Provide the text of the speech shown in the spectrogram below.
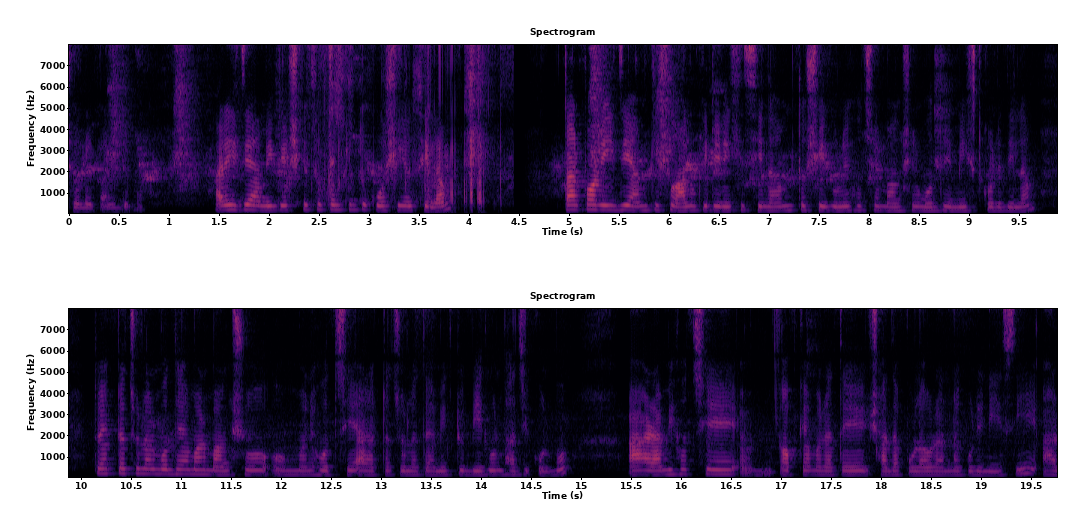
ঝোলের পানি দেবো। আর এই যে আমি বেশ কিছুক্ষণ কিন্তু কষিয়েছিলাম। তারপর এই যে আমি কিছু আলু কেটে রেখেছিলাম, তো সেগুলোই হচ্ছে মাংসের মধ্যে মিক্সড করে দিলাম। তো একটা চুলার মধ্যে আমার মাংস মানে হচ্ছে, আর একটা চুলাতে আমি একটু বেগুন ভাজি করব। আর আমি হচ্ছে অফ ক্যামেরাতে সাদা পোলাও রান্না করে নিয়েছি। আর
